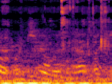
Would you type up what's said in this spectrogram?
short one too, isn't it? Like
